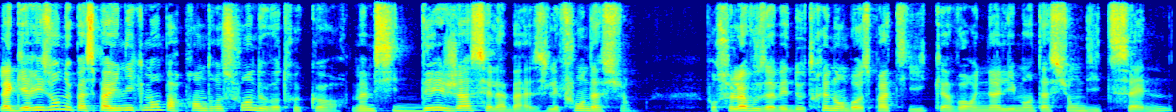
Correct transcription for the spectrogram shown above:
La guérison ne passe pas uniquement par prendre soin de votre corps, même si déjà c'est la base, les fondations. Pour cela, vous avez de très nombreuses pratiques, avoir une alimentation dite saine,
